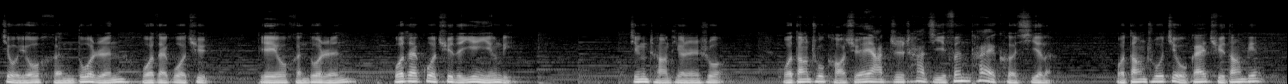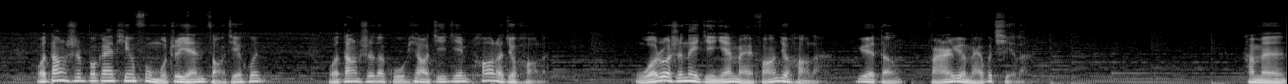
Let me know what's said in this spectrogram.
就有很多人活在过去，也有很多人活在过去的阴影里。经常听人说：“我当初考学呀，只差几分，太可惜了。”我当初就该去当兵，我当时不该听父母之言早结婚，我当时的股票基金抛了就好了，我若是那几年买房就好了，越等反而越买不起了。他们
